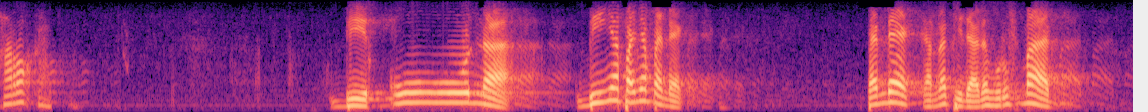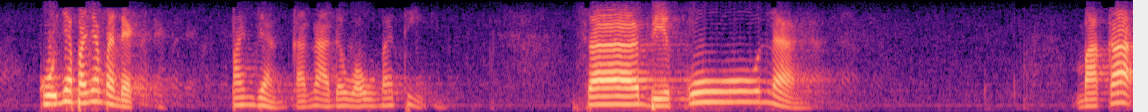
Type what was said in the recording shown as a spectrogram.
harokat. Bikuna. Binya panjang pendek. Pendek karena tidak ada huruf mad. Kunya panjang pendek? Panjang karena ada wawu mati. Sabiquna. Maka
